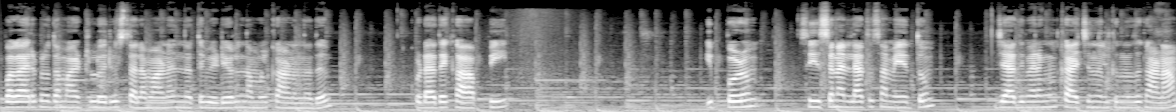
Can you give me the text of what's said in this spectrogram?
ഉപകാരപ്രദമായിട്ടുള്ള ഒരു സ്ഥലമാണ് ഇന്നത്തെ വീഡിയോയിൽ നമ്മൾ കാണുന്നത്. കൂടാതെ കാപ്പി ഇപ്പോഴും സീസൺ അല്ലാത്ത സമയത്തും ജാതിമരങ്ങൾ കാഴ്ച നിൽക്കുന്നത് കാണാം.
